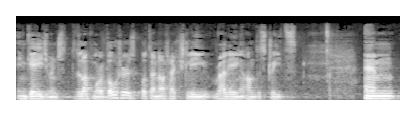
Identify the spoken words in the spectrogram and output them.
engagement. There's a lot more voters, but they're not actually rallying on the streets. Um,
